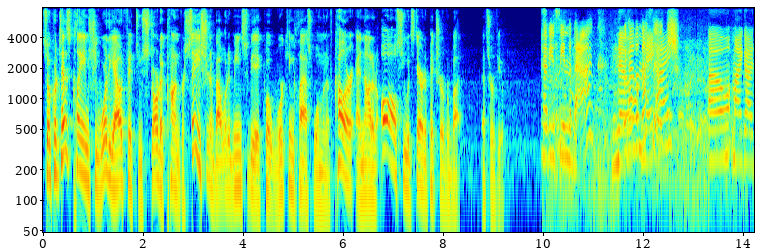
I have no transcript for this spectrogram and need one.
So Cortez claims she wore the outfit to start a conversation about what it means to be a quote working class woman of color, and not at all she would stare at a picture of her butt. That's her view. Have you seen the back? No. We have a may I? message. Oh my God,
